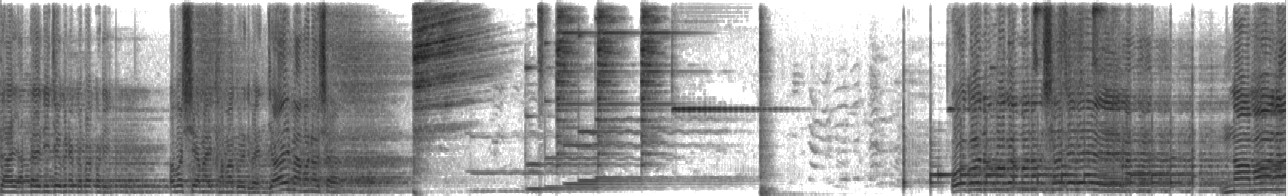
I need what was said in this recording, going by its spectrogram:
তাই আপনারা নিজে ওখানে কৃপা করি। অবশ্যই আমায় ক্ষমা করে দেবেন। জয় মা মনসা। ও গো নম গমন মনসা নমনা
